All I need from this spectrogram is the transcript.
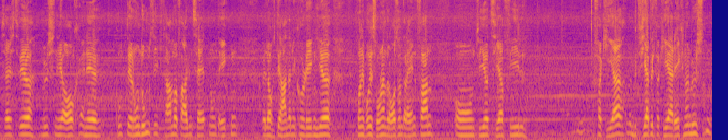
Das heißt, wir müssen hier auch eine gute Rundumsicht haben auf allen Seiten und Ecken, weil auch die anderen Kollegen hier von den Positionen raus und reinfahren und wir sehr viel Verkehr, mit sehr viel Verkehr rechnen müssen.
